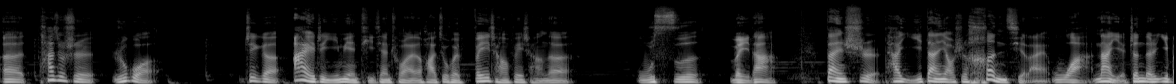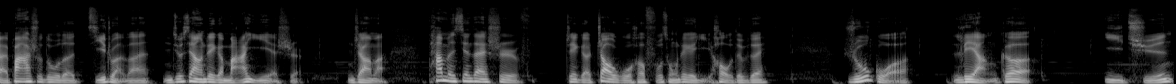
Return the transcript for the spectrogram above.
呃，他就是如果这个爱这一面体现出来的话，就会非常非常的无私伟大。但是他一旦要是恨起来，哇，那也真的是一百八十度的急转弯。你就像这个蚂蚁也是，你知道吗？他们现在是这个照顾和服从这个蚁后，对不对？如果两个蚁群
